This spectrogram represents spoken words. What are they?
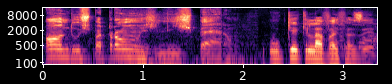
onde os patrões lhe esperam. O que é que lá vai fazer?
